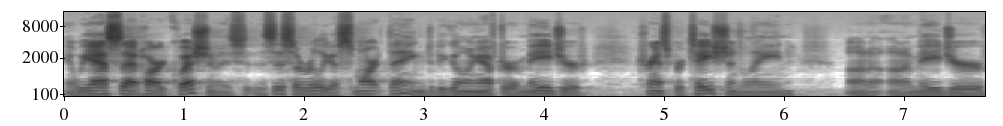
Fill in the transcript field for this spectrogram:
And we asked that hard question is, is this a really a smart thing to be going after a major transportation lane on a, on a major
